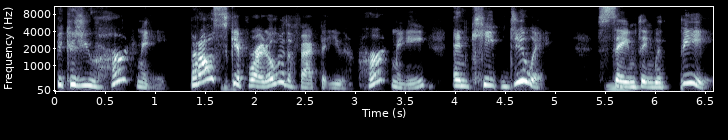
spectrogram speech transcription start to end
because you hurt me. But I'll mm-hmm. skip right over the fact that you hurt me and keep doing. Mm-hmm. Same thing with being,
